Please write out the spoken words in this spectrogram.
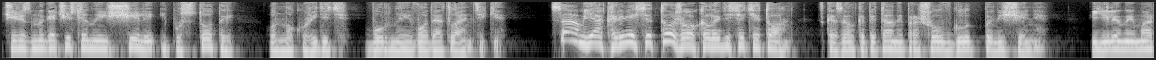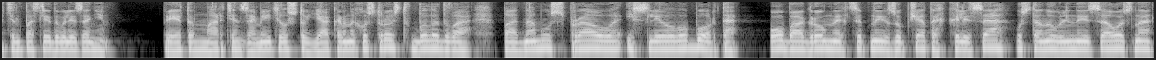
Через многочисленные щели и пустоты он мог увидеть бурные воды Атлантики. «Сам якорь весит тоже около десяти тонн», — сказал капитан и прошел вглубь помещения. Елена и Мартин последовали за ним. При этом Мартин заметил, что якорных устройств было два, по одному с правого и с левого борта. Оба огромных цепных зубчатых колеса, установленные соосно,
